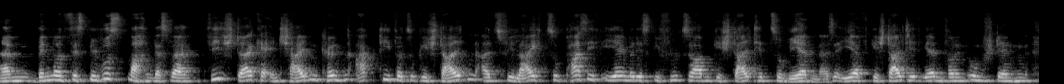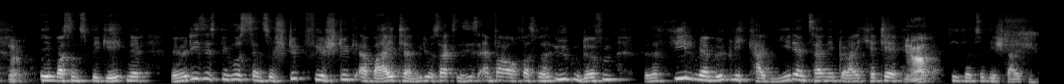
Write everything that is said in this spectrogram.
ähm, wenn wir uns das bewusst machen, dass wir viel stärker entscheiden könnten, aktiver zu gestalten, als vielleicht so passiv eher immer das Gefühl zu haben, gestaltet zu werden. Also eher gestaltet werden von den Umständen, ja. dem, was uns begegnet. Wenn wir dieses Bewusstsein so Stück für Stück erweitern, wie du sagst, es ist einfach auch was, was wir üben dürfen, dass er viel mehr Möglichkeiten jeder in seinem Bereich hätte, ja. aktiver zu gestalten.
